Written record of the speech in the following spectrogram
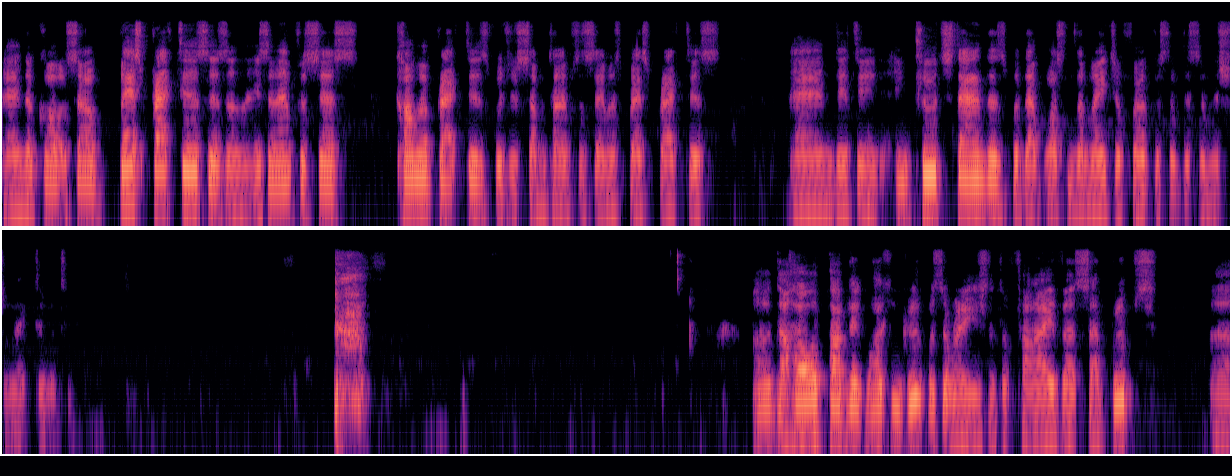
And of course, so best practice is an, is an emphasis, common practice, which is sometimes the same as best practice. And it includes standards, but that wasn't the major focus of this initial activity. uh, the whole public working group was arranged into five uh, subgroups. Uh,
